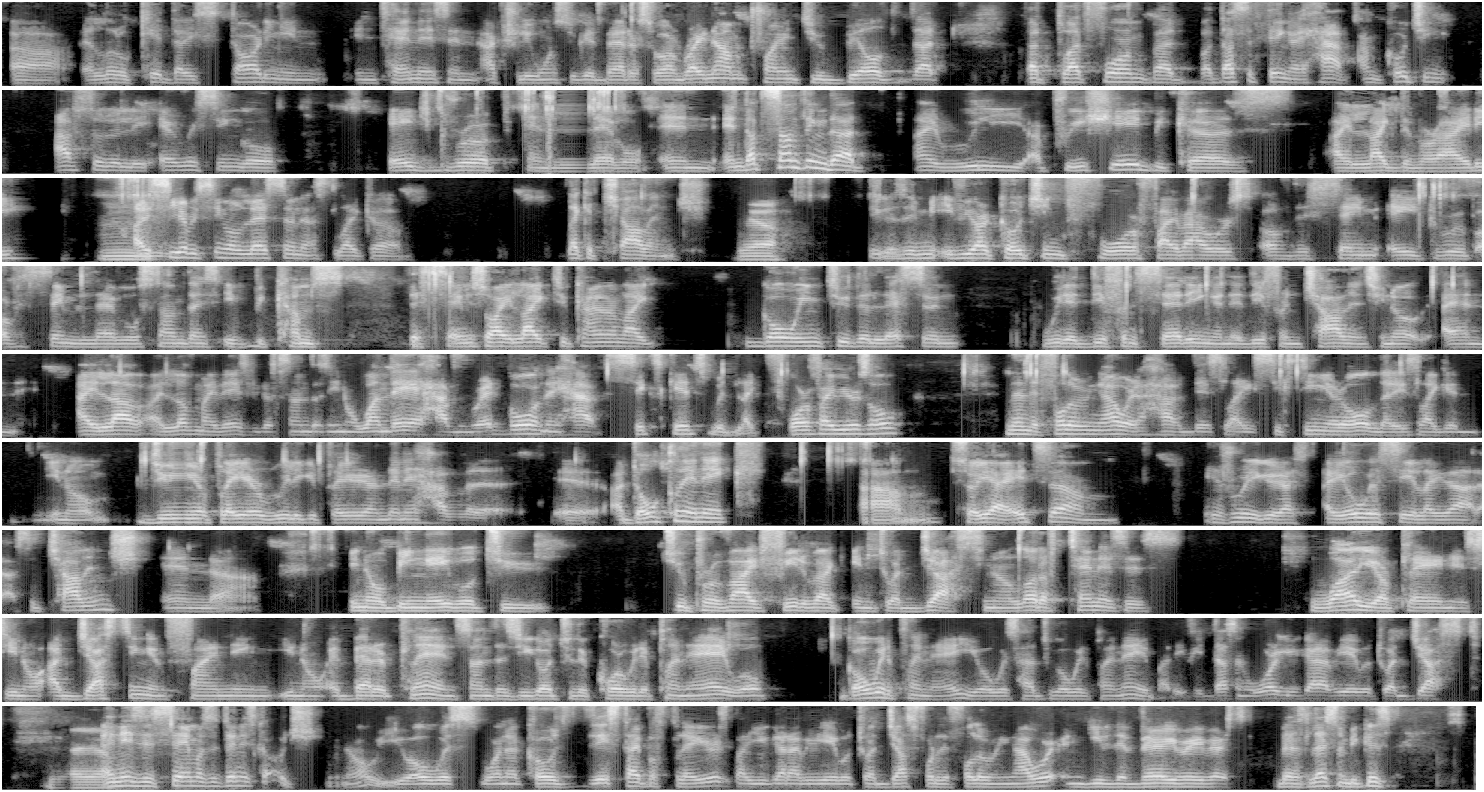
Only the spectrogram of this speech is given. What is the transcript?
uh, a little kid that is starting in in tennis and actually wants to get better. So I'm right now I'm trying to build that that platform, but but that's the thing I have. I'm coaching absolutely every single age group and level, and and that's something that I really appreciate because I like the variety. Mm. I see every single lesson as like a like a challenge. Yeah. Because if you are coaching four or five hours of the same age group of the same level, sometimes it becomes the same. So I like to kind of like go into the lesson with a different setting and a different challenge, you know. And I love I love my days because sometimes you know one day I have Red ball and I have six kids with like four or five years old, and then the following hour I have this like 16 year old that is like a you know junior player, really good player, and then I have a, a adult clinic. Um, so yeah, it's um it's really good. I, I always see it like that as a challenge and uh, you know being able to to provide feedback and to adjust. You know, a lot of tennis is while you're playing is you know adjusting and finding you know a better plan. Sometimes you go to the court with a plan A. Well, go with plan A. You always had to go with plan A. But if it doesn't work, you gotta be able to adjust. Yeah, yeah. And it's the same as a tennis coach. You know, you always want to coach this type of players, but you gotta be able to adjust for the following hour and give the very, very best best lesson because.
